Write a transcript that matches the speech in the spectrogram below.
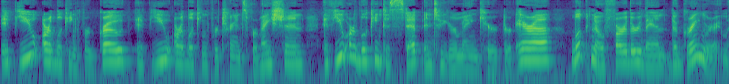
If you are looking for growth, if you are looking for transformation, if you are looking to step into your main character era, look no further than The Green Room.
